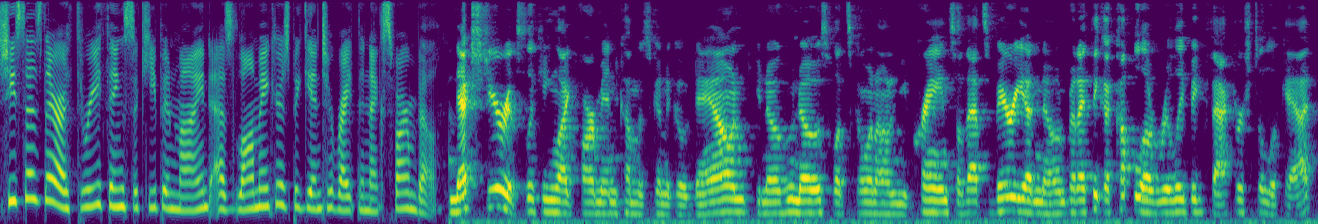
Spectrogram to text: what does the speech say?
She says there are three things to keep in mind as lawmakers begin to write the next farm bill. Next year, it's looking like farm income is going to go down. You know, who knows what's going on in Ukraine. So that's very unknown. But I think a couple of really big factors to look at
